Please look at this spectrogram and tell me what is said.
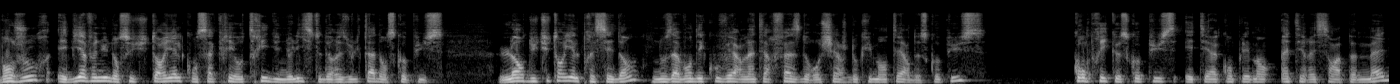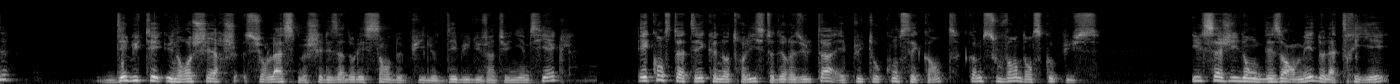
Bonjour et bienvenue dans ce tutoriel consacré au tri d'une liste de résultats dans Scopus. Lors du tutoriel précédent, nous avons découvert l'interface de recherche documentaire de Scopus, compris que Scopus était un complément intéressant à PubMed, débuté une recherche sur l'asthme chez les adolescents depuis le début du XXIe siècle, et constaté que notre liste de résultats est plutôt conséquente, comme souvent dans Scopus. Il s'agit donc désormais de la trier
